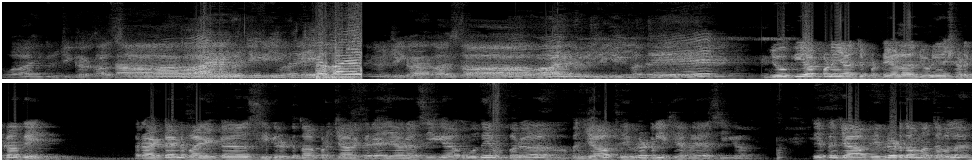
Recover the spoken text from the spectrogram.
ਵਾਹਿਗੁਰੂ ਜੀ ਕਾ ਖਾਲਸਾ, ਵਾਹਿਗੁਰੂ ਜੀ ਕੀ ਫਤਿਹ। ਵਾਹਿਗੁਰੂ ਜੀ ਕਾ ਖਾਲਸਾ, ਵਾਹਿਗੁਰੂ ਜੀ ਕੀ ਫਤਿਹ। ਜੋ ਕਿ ਆਪਣੇ ਅੱਜ ਪਟਿਆਲਾ ਜੋੜੀਆਂ ਸੜਕਾਂ ਤੇ ਰੈੱਡ ਐਂਡ ਵਾਈਟ ਸਿਗਰਟ ਦਾ ਪ੍ਰਚਾਰ ਕਰਿਆ ਜਾ ਰਿਹਾ ਸੀਗਾ। ਉਹਦੇ ਉੱਪਰ ਪੰਜਾਬ ਫੇਵਰਟ ਲਿਖਿਆ ਹੋਇਆ ਸੀਗਾ। ਇਹ ਪੰਜਾਬ ਫੇਵਰਟ ਦਾ ਮਤਲਬ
